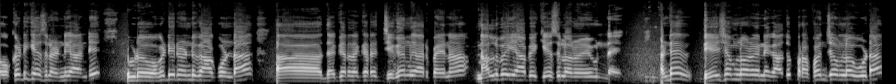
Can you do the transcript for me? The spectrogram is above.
ఒకటి కేసులు అండి అండి ఇప్పుడు ఒకటి రెండు కాకుండా దగ్గర దగ్గర జగన్ గారి పైన నలభై యాభై కేసులు అనేవి ఉన్నాయి. అంటే దేశంలోనే కాదు ప్రపంచంలో కూడా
